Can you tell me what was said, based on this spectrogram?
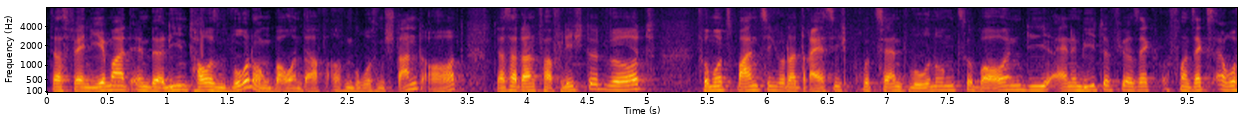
dass wenn jemand in Berlin 1000 Wohnungen bauen darf auf einem großen Standort, dass er dann verpflichtet wird, 25 oder 30 Prozent Wohnungen zu bauen, die eine Miete für 6, von 6,50 Euro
